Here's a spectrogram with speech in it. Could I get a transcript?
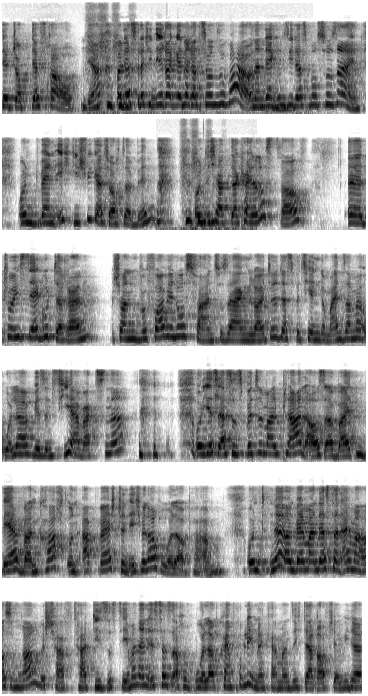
der Job der Frau, ja, weil das vielleicht in ihrer Generation so war. Und dann denken sie, das muss so sein. Und wenn ich die Schwiegertochter bin und ich habe da keine Lust drauf, äh, tue ich sehr gut daran, schon bevor wir losfahren, zu sagen, Leute, das wird hier ein gemeinsamer Urlaub, wir sind vier Erwachsene und jetzt lasst uns bitte mal einen Plan ausarbeiten, wer wann kocht und abwäscht, denn ich will auch Urlaub haben. Und, ne, und wenn man das dann einmal aus dem Raum geschafft hat, dieses Thema, dann ist das auch im Urlaub kein Problem, dann kann man sich darauf ja wieder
